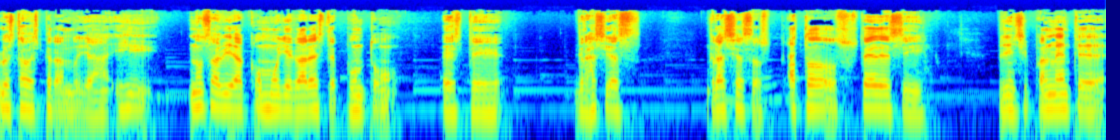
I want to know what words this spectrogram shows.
lo estaba esperando ya y no sabía cómo llegar a este punto. Este, gracias, gracias a, a todos ustedes y principalmente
